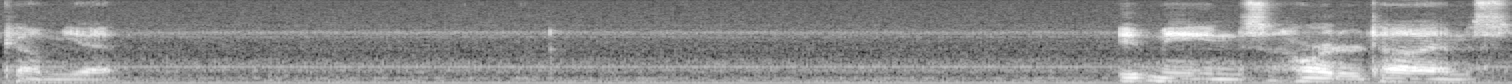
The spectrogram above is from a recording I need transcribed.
come yet. It means harder times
